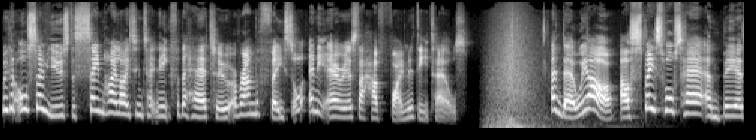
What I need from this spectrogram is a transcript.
We can also use the same highlighting technique for the hair too around the face or any areas that have finer details. And there we are! Our Space Wolf's hair and beard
